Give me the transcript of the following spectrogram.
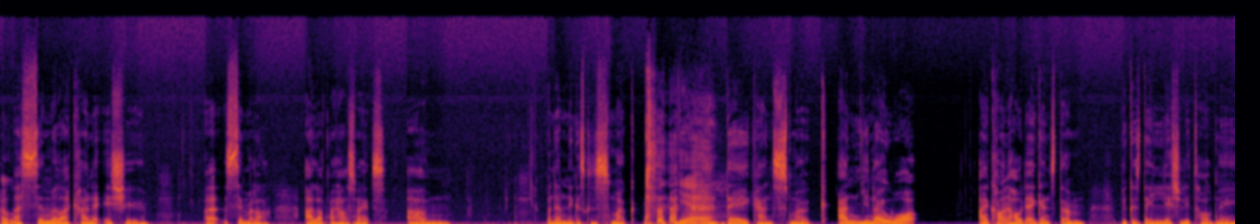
Oh. a similar kind of issue. Uh, similar. I love my housemates. Um, but them niggas can smoke. yeah. they can smoke. And you know what? I can't hold it against them because they literally told me,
